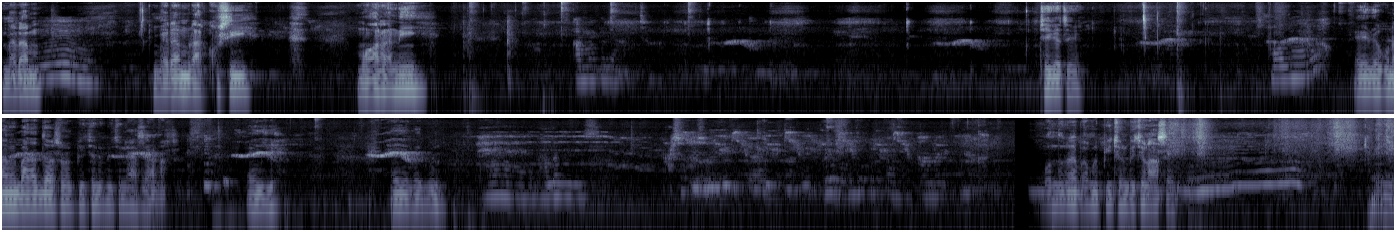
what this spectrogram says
ম্যাডাম ম্যাডাম রাক্ষসী মহারানী আমাকে দেখাচ্ছ ঠিক আছে। এই দেখুন আমি বাজার যাওয়ার সময় পিছনে পিছনে আসে আমার এই যে এই যে দেখুন বন্ধুরা, আমার পিছন পিছন আসে এই যে।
